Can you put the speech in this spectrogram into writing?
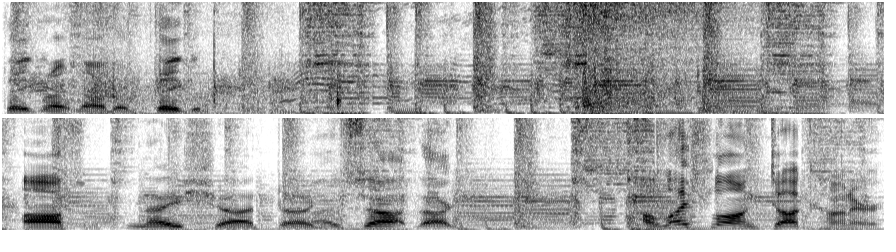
Take right now, Doug. Take it. Awesome. Nice shot, Doug. Nice shot, Doug. A lifelong duck hunter,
